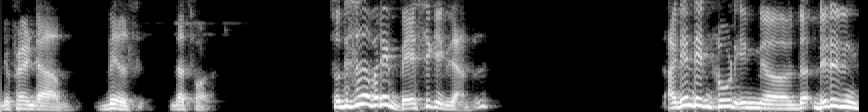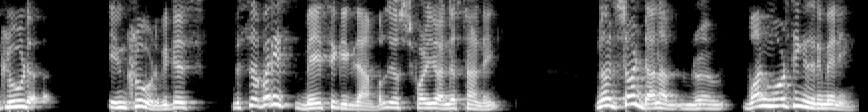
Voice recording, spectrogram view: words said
different uh, bills. That's what so this is a very basic example. I didn't include in uh, didn't include include because this is a very basic example just for your understanding. No, it's not done. Uh, one more thing is remaining.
